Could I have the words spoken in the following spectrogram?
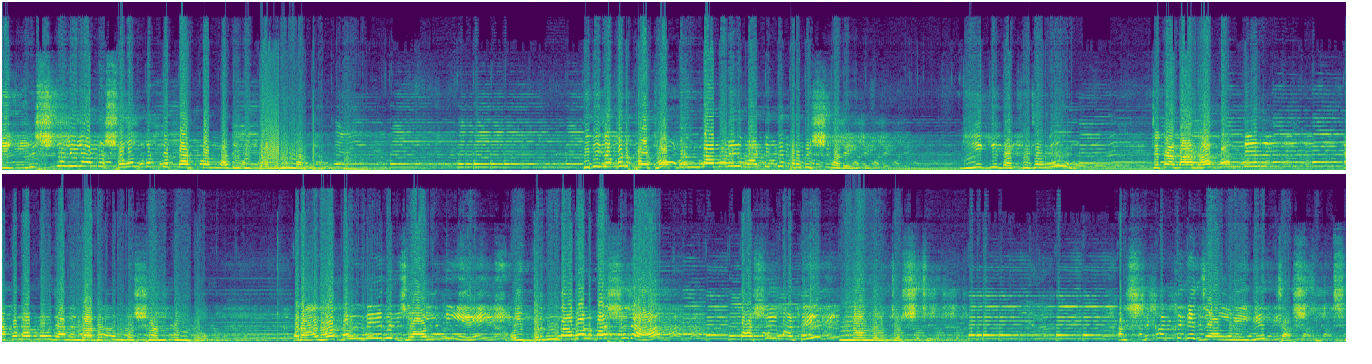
এই কৃষ্ণ লীলা আমরা শ্রবণ করতে পারতাম না যদি গৌর না থাকতেন। তিনি যখন প্রথম বৃন্দাবনের মাটিতে প্রবেশ করে, গিয়ে কি দেখে জানেন? যেটা রাধাকুণ্ডের, এখন আপনারা জানেন রাধাকুণ্ড শ্যামকুণ্ড। রাধাকুণ্ডের জল নিয়ে ওই বৃন্দাবনবাসীরা পাশের মাঠে নাঙ্গল চষছে। আর সেখান থেকে জল নিয়ে গিয়ে চাষ করছে।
